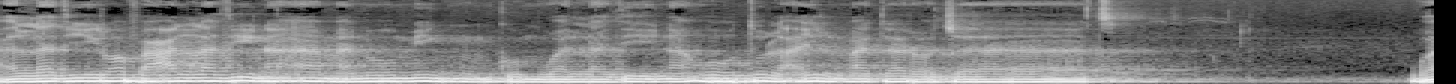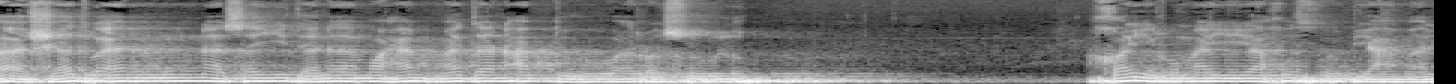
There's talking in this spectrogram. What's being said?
الذي رفع الذين آمنوا منكم والذين أوتوا العلم درجات. وأشهد أن سيدنا محمدا عبده ورسوله. خير من يحث بعمل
